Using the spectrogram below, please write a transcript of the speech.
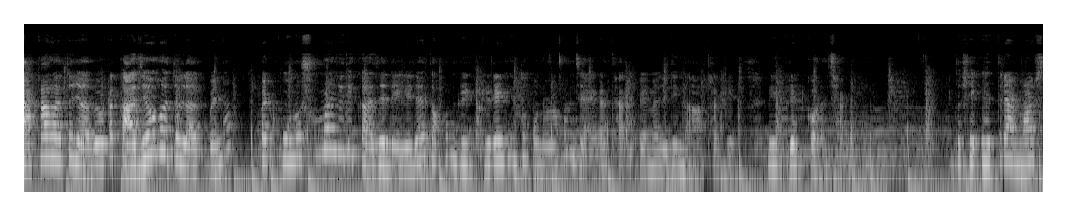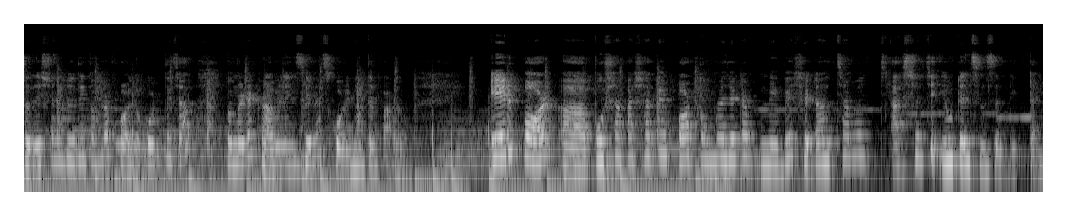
টাকা হয়তো যাবে, ওটা কাজেও হয়তো লাগবে না। বাট কোনো সময় যদি কাজে লেগে যায়, তখন রিগ্রেটের কিন্তু কোনো রকম জায়গা থাকবে না যদি না থাকে রিগ্রেট করা ছাড়া। তো সেক্ষেত্রে আমার সাজেশন যদি তোমরা ফলো করতে চাও, তোমরা এটা ট্রাভেল ইন্স্যুরেন্স করে নিতে পারো। এরপর পোশাক আশাকের পর তোমরা যেটা নেবে সেটা হচ্ছে আমি আসছে হচ্ছে ইউটেন্সিলসের দিকটায়।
